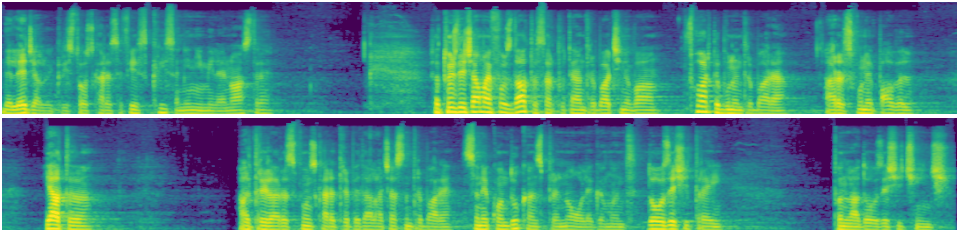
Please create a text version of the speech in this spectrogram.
de legea lui Hristos care să fie scrisă în inimile noastre. Și atunci de ce a mai fost dată, s-ar putea întreba cineva. Foarte bună întrebarea, a răspunde Pavel. Iată al treilea răspuns care trebuie dat la această întrebare. Să ne conducă înspre nou legământ. 23 până la 25.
